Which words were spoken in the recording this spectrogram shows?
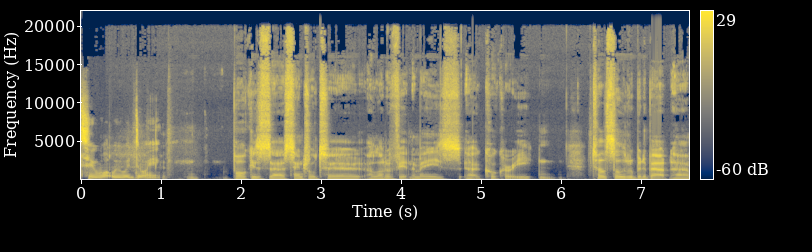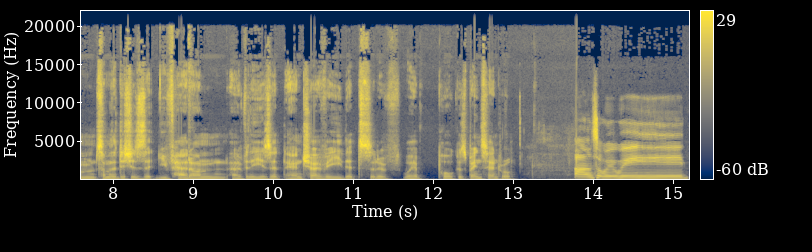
to what we were doing. Pork is uh, central to a lot of Vietnamese uh, cookery. Tell us a little bit about um, some of the dishes that you've had on over the years at Anchovy. That's sort of where pork has been central? Um, so we, we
